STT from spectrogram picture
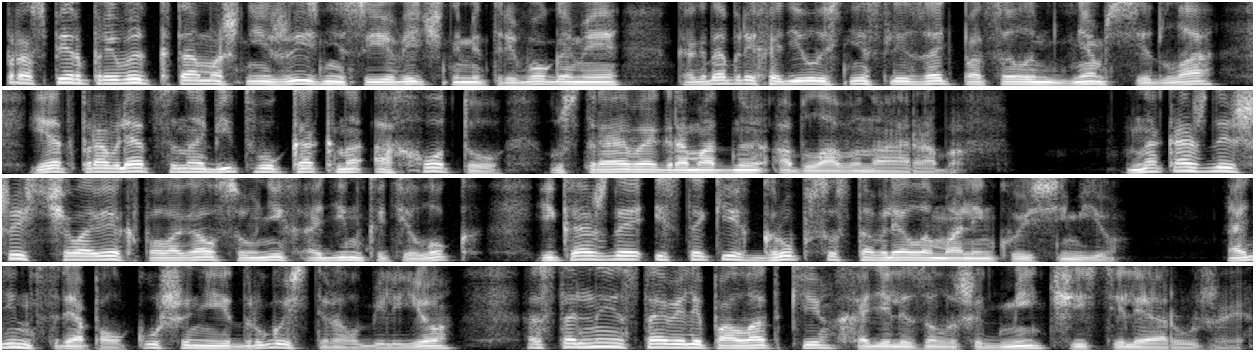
Проспер привык к тамошней жизни с ее вечными тревогами, когда приходилось не слезать по целым дням с седла и отправляться на битву как на охоту, устраивая громадную облаву на арабов. На каждые шесть человек полагался у них один котелок, и каждая из таких групп составляла маленькую семью. Один стряпал кушанье, другой стирал белье, остальные ставили палатки, ходили за лошадьми, чистили оружие.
